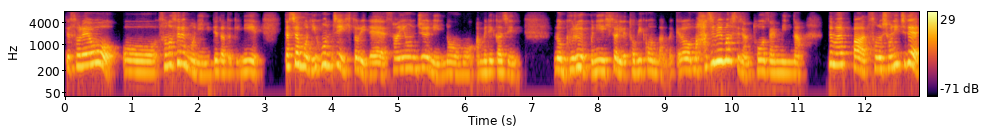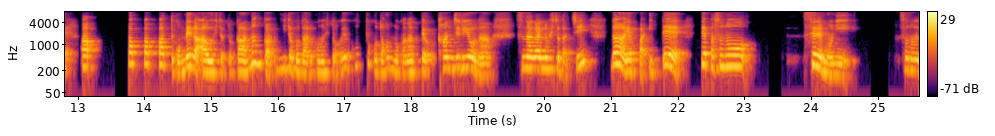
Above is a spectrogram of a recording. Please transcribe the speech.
でそれをおそのセレモニーに出た時に私はもう日本人1人で3 4 0人のもうアメリカ人のグループに1人で飛び込んだんだけど、まあ、初めましてじゃん当然みんな。でもやっぱその初日であパッパッパってこう目が合う人とか、なんか見たことあるこの人、え、会ったことあるのかなって感じるようなつながりの人たちがやっぱいて、でやっぱそのセレモニー、その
